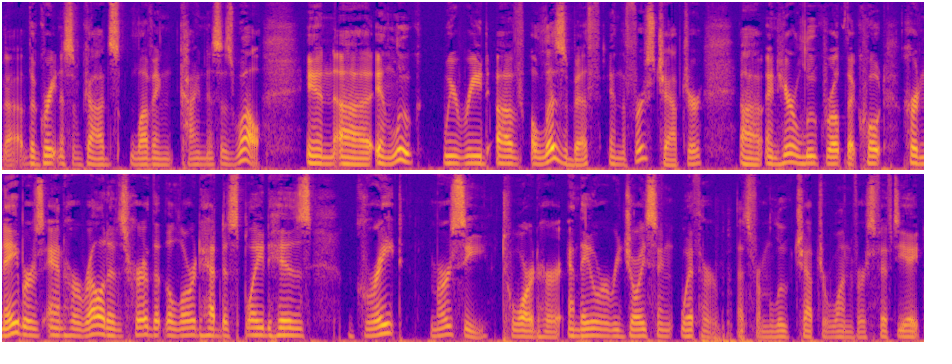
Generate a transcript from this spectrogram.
uh, the greatness of God's loving kindness as well. In uh, in Luke, we read of Elizabeth in the first chapter, uh, and here Luke wrote that, quote, her neighbors and her relatives heard that the Lord had displayed his great mercy toward her, and they were rejoicing with her. That's from Luke chapter 1, verse 58.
